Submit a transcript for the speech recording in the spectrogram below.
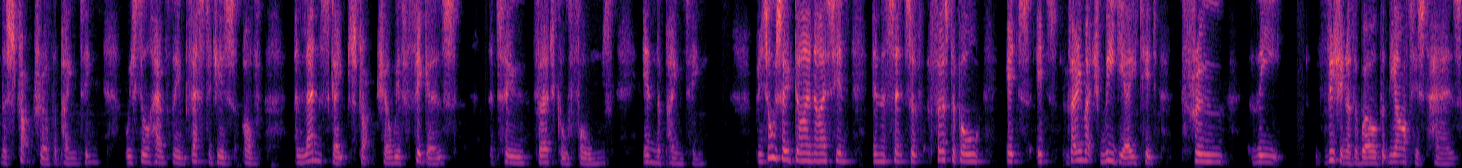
the structure of the painting, we still have the vestiges of a landscape structure with figures, the two vertical forms in the painting. But it's also Dionysian in the sense of, first of all, it's it's very much mediated through the vision of the world that the artist has.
